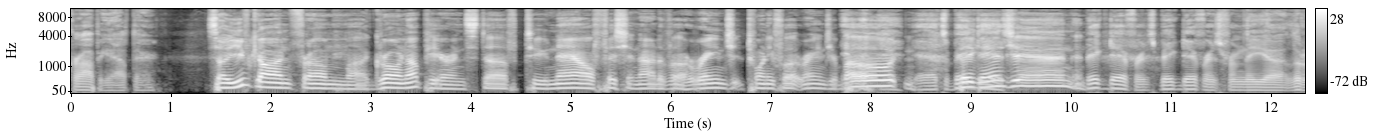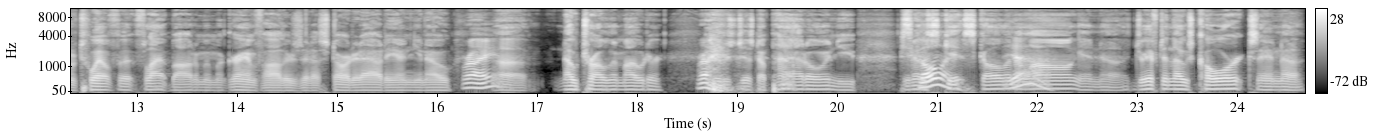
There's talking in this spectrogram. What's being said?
crappie out there. So you've gone from uh, growing up here and stuff to now fishing out of a range, 20 foot Ranger boat, Yeah, it's a big, big, engine, and Big difference, big difference from the uh, little 12 foot flat bottom of my grandfather's that I started out in, you know. right, Uh, no trolling motor. It was just a paddle and you, you know, Sculling. skit, sculling Yeah. along and uh, drifting those corks and, uh,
